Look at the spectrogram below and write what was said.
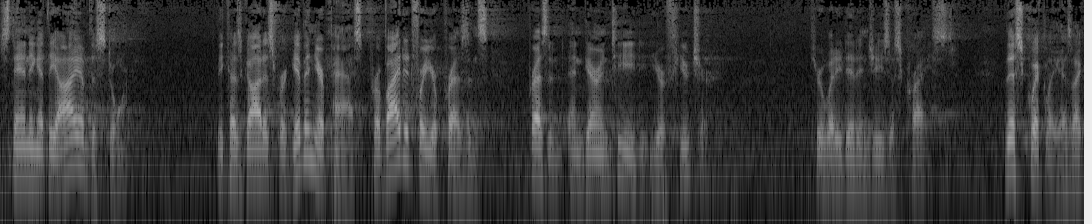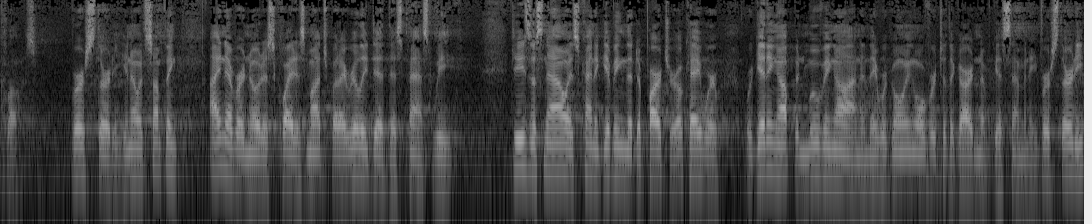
standing at the eye of the storm because God has forgiven your past, provided for your presence, present, and guaranteed your future through what he did in Jesus Christ. This quickly as I close. Verse 30. You know, it's something I never noticed quite as much, but I really did this past week. Jesus now is kind of giving the departure. Okay, we're, we're getting up and moving on, and they were going over to the Garden of Gethsemane. Verse 30,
